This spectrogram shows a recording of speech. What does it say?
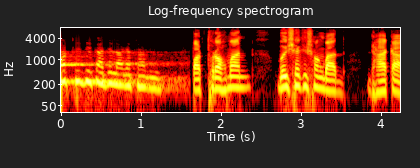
অর্থনীতির কাজে লাগাতে হবে। পার্থ রহমান বৈশাখী সংবাদ ঢাকা।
